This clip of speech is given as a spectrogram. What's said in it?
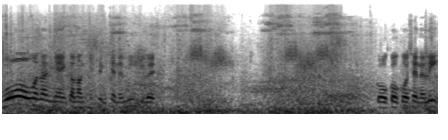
โว้วันนั้นไงกำลังคิดถึงชนนลลิงอยู่เลย โกโกโกชนนลิง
